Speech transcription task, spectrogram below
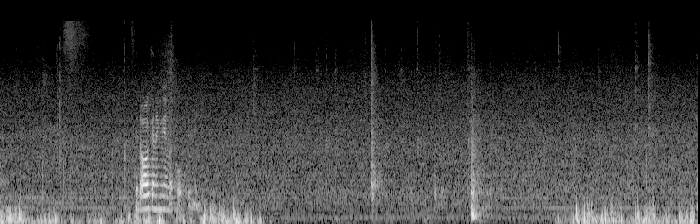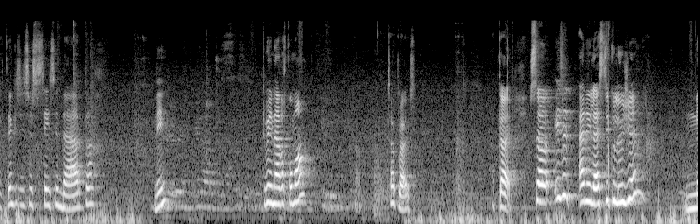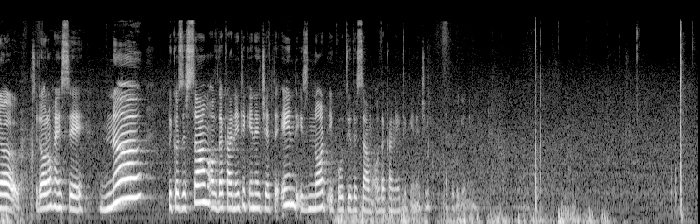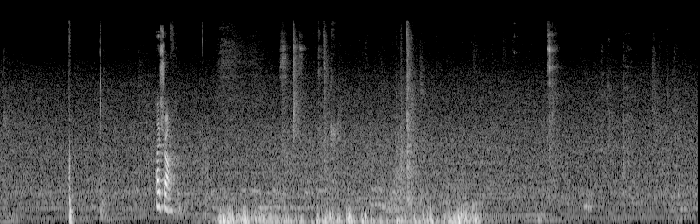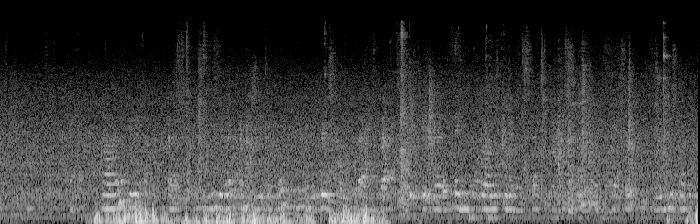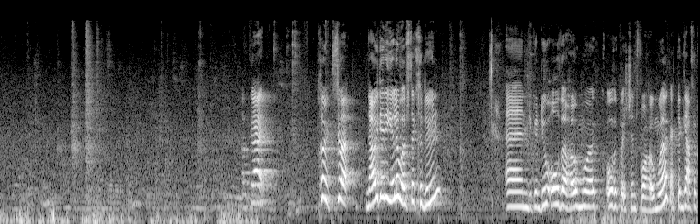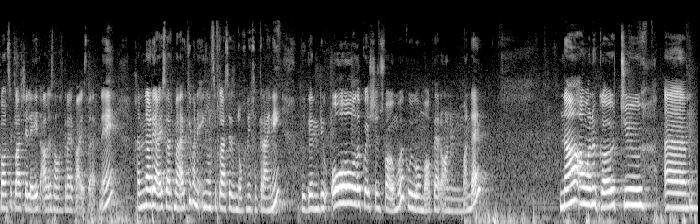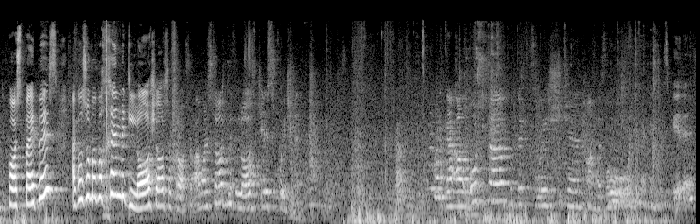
Idag kan jag leva kort i mig. Ik denk het is 36. Nee? 32, komma? So close. Okay. So is it an elastic illusion? No. So daarom ga no. Because the sum of the kinetic energy at the end is not equal to the sum of the kinetic energy at the beginning. What's wrong? Okay. Goed, so nou het jy die hele hoofstuk gedoen. And you can do all the homework, all the questions for homework. Ek dink die Afrikaanse klas julle het alles al gekry vir huiswerk, né? Nee? Gaan nou die huiswerk merkie want die Engelse klas het dit nog nie gekry nie. You can do all the questions for homework. We will mark that on Monday. Now I want to go to um past papers. Ek wil sommer begin met laas jaar se vrae. So I want to start with last year's question. Okay, I'll also put the question on the board if I can just get it.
